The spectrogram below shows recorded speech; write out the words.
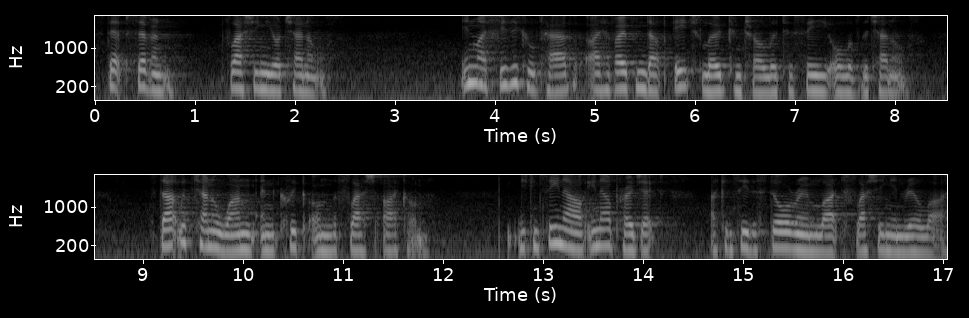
Step 7. Flashing your channels. In my physical tab, I have opened up each load controller to see all of the channels. Start with channel 1 and click on the flash icon. You can see now in our project I can see the storeroom lights flashing in real life.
